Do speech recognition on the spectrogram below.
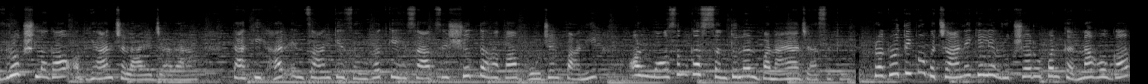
वृक्ष लगाओ अभियान चलाया जा रहा है, ताकि हर इंसान के ज़रूरत के हिसाब से शुद्ध हवा, भोजन, पानी और मौसम का संतुलन बनाया जा सके। प्रकृति को बचाने के लिए वृक्षारोपण करना होगा।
